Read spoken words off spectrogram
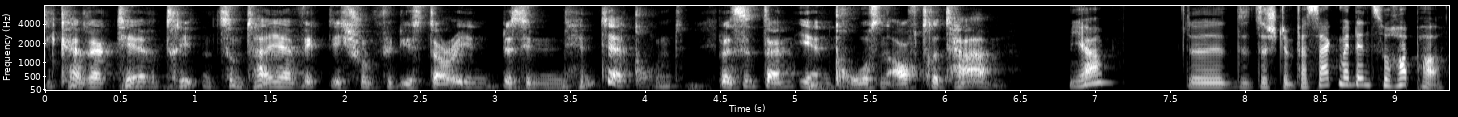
Die Charaktere treten zum Teil ja wirklich schon für die Story ein bisschen in den Hintergrund, bis sie dann ihren großen Auftritt haben. Ja, das stimmt. Was sagt man denn zu Hopper?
